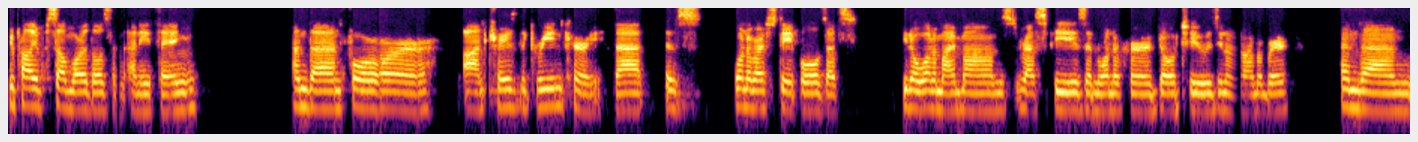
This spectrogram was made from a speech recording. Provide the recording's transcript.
you probably sell more of those than anything. And then for entrees, the green curry. That is one of our staples. That's, you know, one of my mom's recipes and one of her go-tos, you know, I remember. And then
